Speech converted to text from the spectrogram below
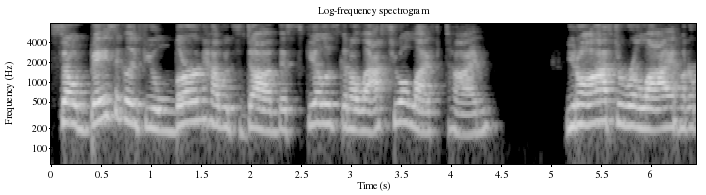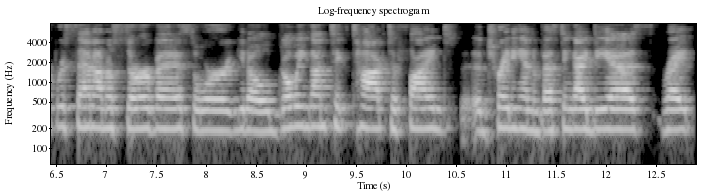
So basically if you learn how it's done this skill is going to last you a lifetime. You don't have to rely 100% on a service or you know going on tiktok to find uh, trading and investing ideas right?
